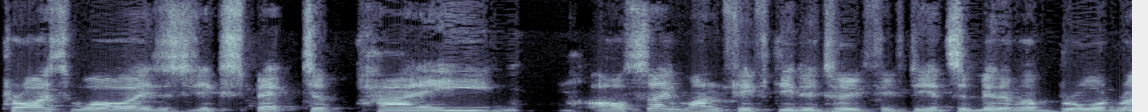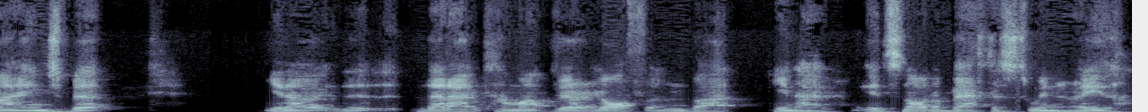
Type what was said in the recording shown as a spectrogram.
price wise, expect to pay. I'll say 150 to 250. It's a bit of a broad range, but you know they don't come up very often. But you know it's not a Bathurst winner either.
